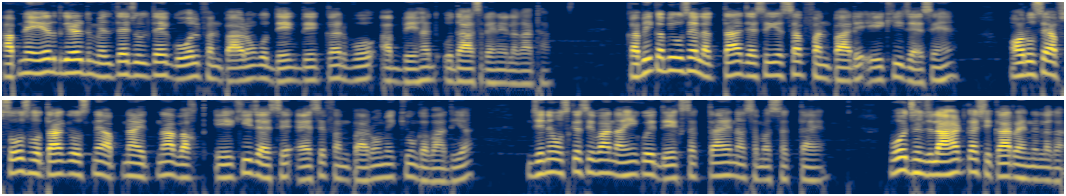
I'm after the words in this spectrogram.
اپنے ارد گرد ملتے جلتے گول فن پاروں کو دیکھ دیکھ کر وہ اب بے حد اداس رہنے لگا تھا۔ کبھی کبھی اسے لگتا جیسے یہ سب فن پارے ایک ہی جیسے ہیں۔ اور اسے افسوس ہوتا کہ اس نے اپنا اتنا وقت ایک ہی جیسے ایسے فن پاروں میں کیوں گوا دیا، جنہیں اس کے سوا نہ ہی کوئی دیکھ سکتا ہے، نہ سمجھ سکتا ہے۔ وہ جھنجھلاہٹ کا شکار رہنے لگا۔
